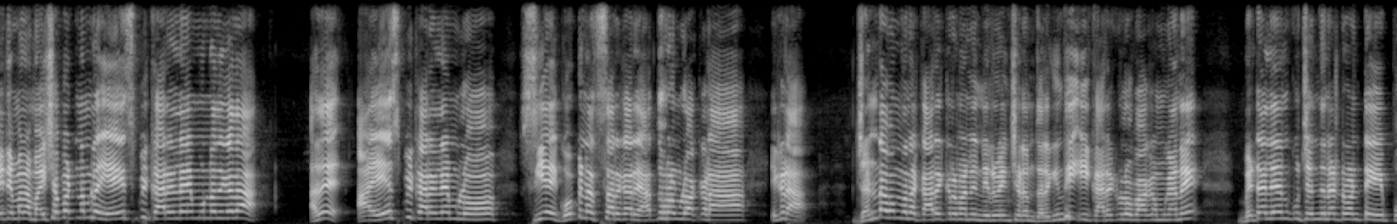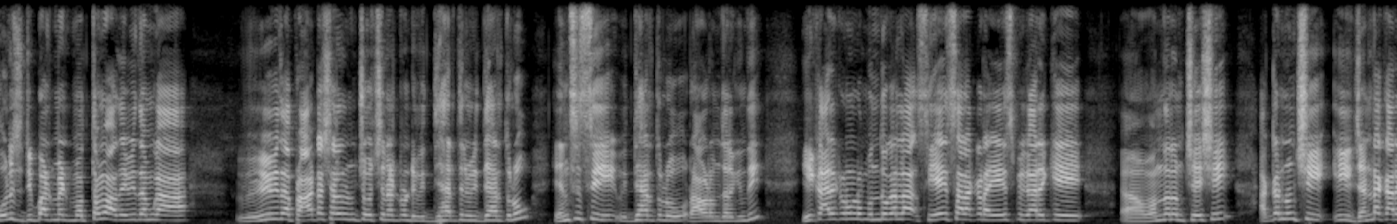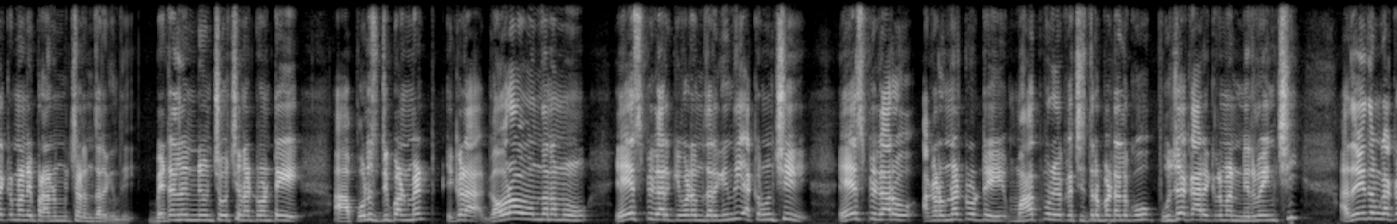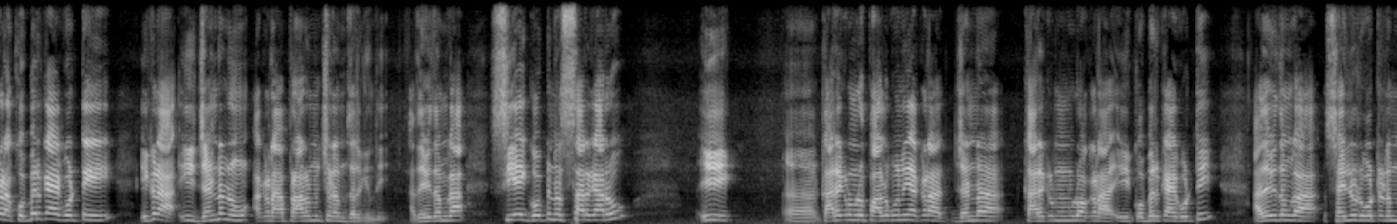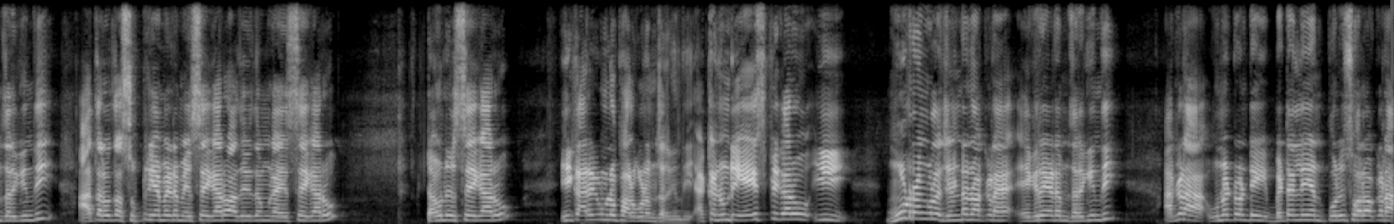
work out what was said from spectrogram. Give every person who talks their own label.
Speaker 1: అయితే మన మైషపట్నంలో ఏఎస్పీ కార్యాలయం ఉన్నది కదా. అదే ఆ ఏఎస్పీ కార్యాలయంలో సిఐ గోపినాథ్ సార్ గారి ఆధ్వర్యంలో అక్కడ ఇక్కడ జెండా వందన కార్యక్రమాన్ని నిర్వహించడం జరిగింది. ఈ కార్యక్రమంలో భాగంగానే బెటాలియన్కు చెందినటువంటి పోలీస్ డిపార్ట్మెంట్ మొత్తం అదేవిధంగా వివిధ పాఠశాలల నుంచి వచ్చినటువంటి విద్యార్థిని విద్యార్థులు ఎన్సిసి విద్యార్థులు రావడం జరిగింది. ఈ కార్యక్రమంలో ముందుగల్లా సిఐసార్ అక్కడ ఏఎస్పీ గారికి వందనం చేసి అక్కడి నుంచి ఈ జెండా కార్యక్రమాన్ని ప్రారంభించడం జరిగింది. బెటాలియన్ నుంచి వచ్చినటువంటి ఆ పోలీస్ డిపార్ట్మెంట్ ఇక్కడ గౌరవ వందనము ఏఎస్పీ గారికి ఇవ్వడం జరిగింది. అక్కడ నుంచి ఏఎస్పీ గారు అక్కడ ఉన్నటువంటి మహాత్ముల యొక్క చిత్రపటాలకు పూజా కార్యక్రమాన్ని నిర్వహించి అదేవిధంగా అక్కడ కొబ్బరికాయ కొట్టి ఇక్కడ ఈ జెండను అక్కడ ప్రారంభించడం జరిగింది. అదేవిధంగా సిఐ గోపీనాథ్ సార్ గారు ఈ కార్యక్రమంలో పాల్గొని అక్కడ జెండా కార్యక్రమంలో అక్కడ ఈ కొబ్బరికాయ కొట్టి అదేవిధంగా సైల్యూట్ కొట్టడం జరిగింది. ఆ తర్వాత సుప్రియ మేడం ఎస్ఐ గారు అదేవిధంగా ఎస్ఐ గారు టౌన్ ఎస్ఐ గారు ఈ కార్యక్రమంలో పాల్గొనడం జరిగింది. అక్కడ నుండి ఏఎస్పీ గారు ఈ మూడు రంగుల జెండాను అక్కడ ఎగరేయడం జరిగింది. అక్కడ ఉన్నటువంటి బెటాలియన్ పోలీసు వాళ్ళు అక్కడ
